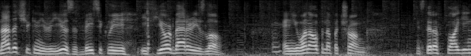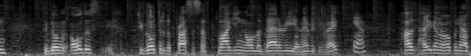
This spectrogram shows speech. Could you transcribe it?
not that you can reuse it. Basically, if your battery is low Mm. and you want to open up a trunk, instead of plugging to go all this to go through the process of plugging all the battery and everything, right? Yeah. How how you gonna open up?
